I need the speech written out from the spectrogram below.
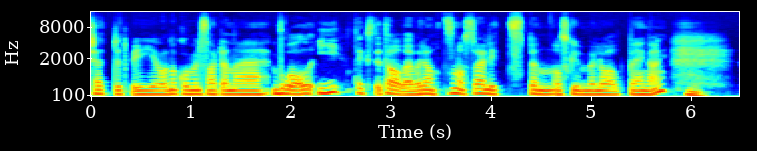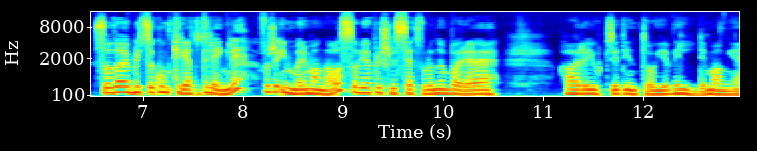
ChatGPT, og nå kommer snart denne Wall-E, tekst-i-tale-varianten, som også er litt spennende og skummel og alt på en gang. Så det har blitt så konkret og tilgjengelig for så innmari mange av oss, og vi har plutselig sett hvordan det bare har gjort sitt inntog i veldig mange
